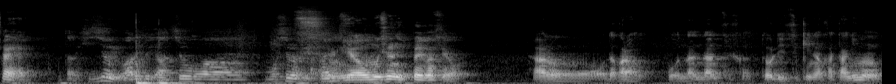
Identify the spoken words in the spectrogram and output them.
影。はいはい。だから非常に割と野鳥は面白いのいっぱいいますいや面白いのいっぱいいますよ。あのだからこうなんなんですか鳥好きな方にも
